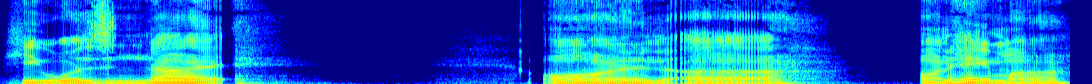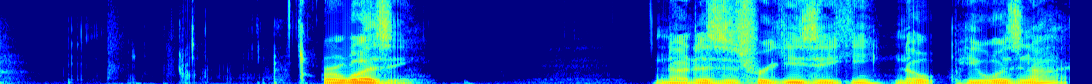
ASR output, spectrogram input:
He was not on uh on Hey Ma. Or was he? No, this is Freaky Zeke. Nope, he was not.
